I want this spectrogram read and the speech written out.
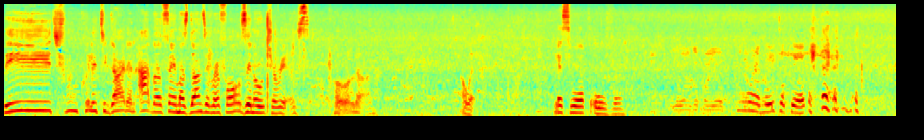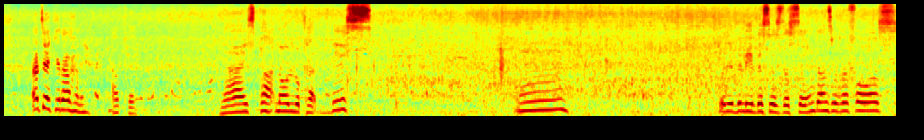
The Tranquility Garden at the famous Dunn's River Falls in Ocho Rios. Hold on. Oh, wait. Let's walk over. Wait, wait, take it. I'll take it out, honey. Okay. Nice part. Now look at this. Mm. Would you believe this is the same Dunn's River Falls?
